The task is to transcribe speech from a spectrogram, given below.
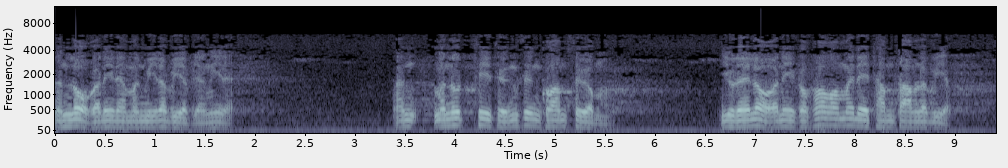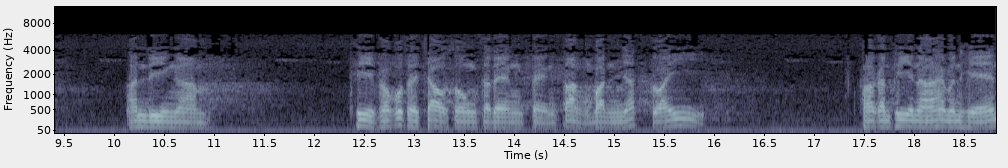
นั้นโลกอันนี้นะมันมีระเบียบอย่างนี้แหละ อันมนุษย์ที่ถึงซึ่งความเสื่อม อยู่ในโลกอันนี้ก็เพราะว่าไม่ได้ทำตามระเบียบ อันดีงาม ที่พระพุทธเจ้าทรงแสดงแต่งตั้งบัญญัติไว้ พากันพิจารณาให้มันเห็น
